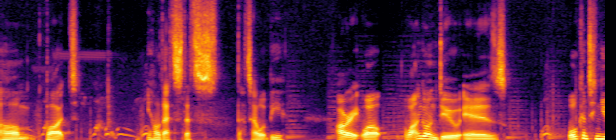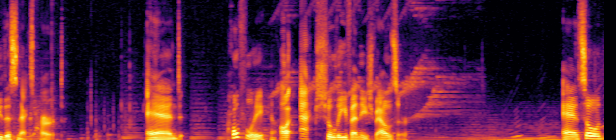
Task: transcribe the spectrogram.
Um, but you know, that's that's that's how it be. Alright, well, what I'm going to do is we'll continue this next part. And hopefully I'll actually finish Bowser. And so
